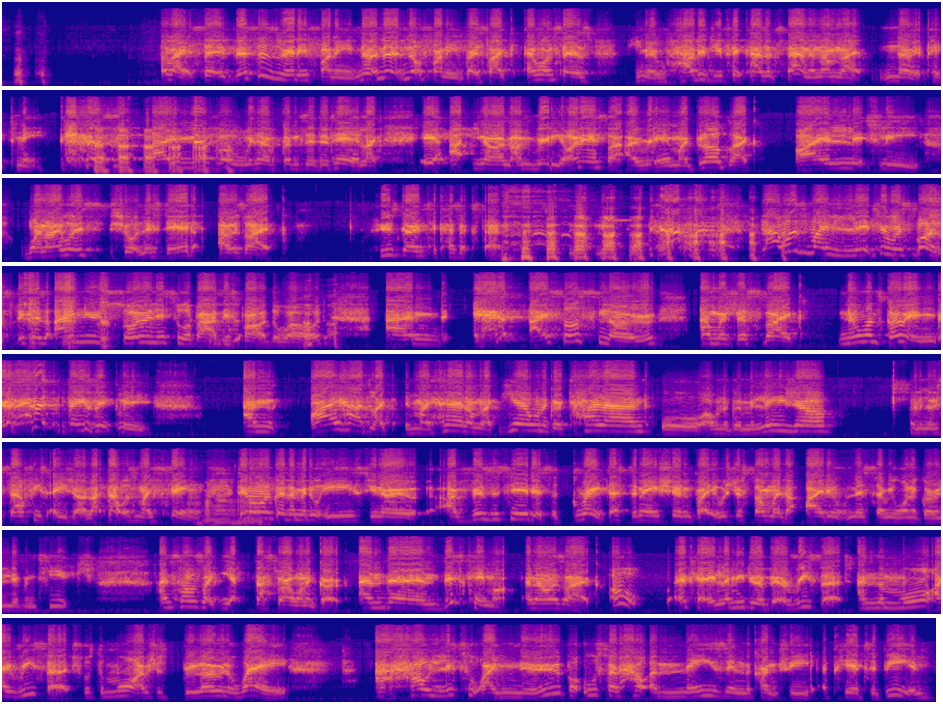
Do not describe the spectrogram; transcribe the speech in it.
All right, so this is really funny. No, no, not funny, but it's like everyone says, you know, how did you pick Kazakhstan? And I'm like, no, it picked me. I never would have considered here. Like, it, I, you know, I'm, I'm really honest. I, I wrote it in my blog. Like, I literally, when I was shortlisted, I was like, who's going to Kazakhstan? Not me. that was my literal response because I knew so little about this part of the world. And I saw snow and was just like, no one's going, basically. And I had like in my head, I'm like, yeah, I want to go Thailand or I want to go Malaysia. I want to go Southeast Asia. Like that was my thing. Uh-huh. Didn't want to go to the Middle East. You know, I've visited. It's a great destination, but it was just somewhere that I didn't necessarily want to go and live and teach. And so I was like, yeah, that's where I want to go. And then this came up, and I was like, oh, okay, let me do a bit of research. And the more I researched, was the more I was just blown away how little I knew, but also how amazing the country appeared to be and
